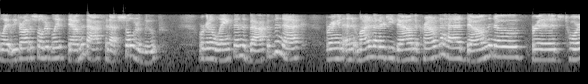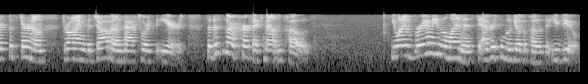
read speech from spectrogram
slightly draw the shoulder blades down the back for that shoulder loop. We're going to lengthen the back of the neck, Bring a line of energy down the crown of the head, down the nose bridge, towards the sternum, drawing the jawbone back towards the ears. So this is our perfect mountain pose. You want to bring these alignments to every single yoga pose that you do.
